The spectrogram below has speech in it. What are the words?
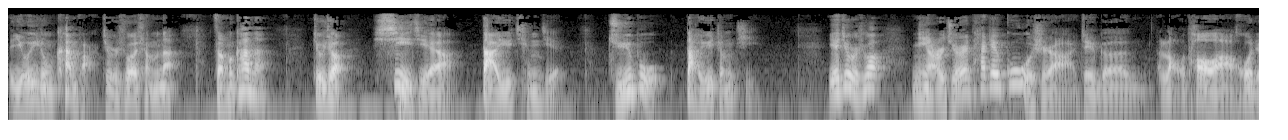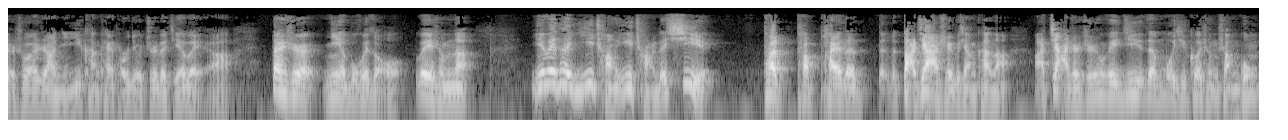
有一种看法，就是说什么呢？怎么看呢？就叫细节啊大于情节，局部大于整体。也就是说，你要是觉得他这故事啊这个老套啊，或者说让你一看开头就知道结尾啊，但是你也不会走。为什么呢？因为他一场一场的戏，他他拍的打架，谁不想看呢？啊，驾着直升飞机在墨西哥城上空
